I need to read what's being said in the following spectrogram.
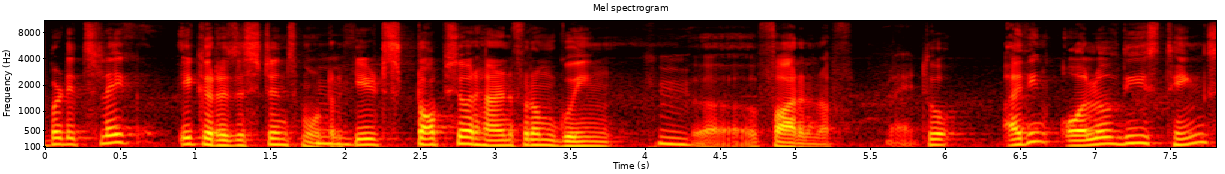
but it's like एक resistance motor Hmm. कि it stops your hand from going Hmm. uh, far enough Right. so I think all of these things,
